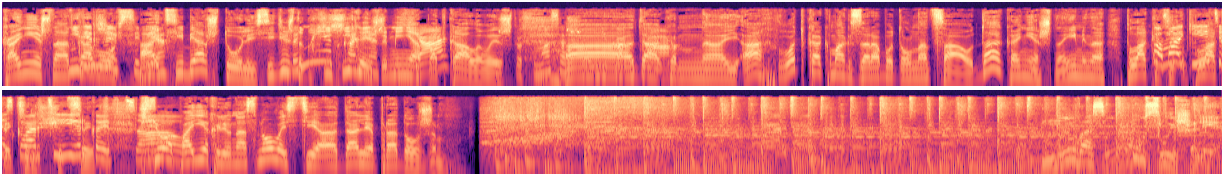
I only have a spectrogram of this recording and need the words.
Конечно, от Не кого? держи в себе. А от тебя, что ли? Сидишь, Да только нет, хихикаешь конечно. и меня Я? подкалываешь. Что, с ума сошел? А, Никогда. так, а, ах, вот как Макс заработал на ЦАУ. Да, конечно, именно плакать. Помогите с квартиркой. Все, поехали, у нас новости, а далее продолжим. «Мы вас услышали».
